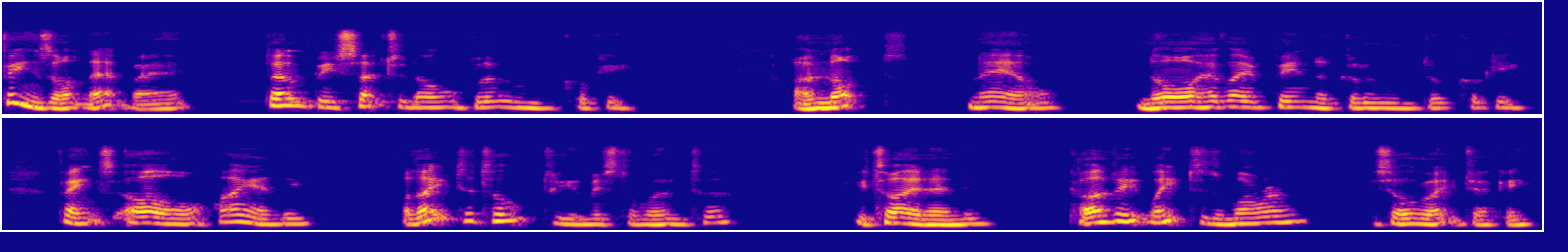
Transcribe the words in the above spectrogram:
Things aren't that bad. Don't be such an old gloom cookie. I'm not now, nor have I been a gloom cookie. Thanks. Oh, hi, Andy. I'd like to talk to you, Mr. Winter. You tired, Andy? Can't it wait till tomorrow? It's all right, Jackie.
